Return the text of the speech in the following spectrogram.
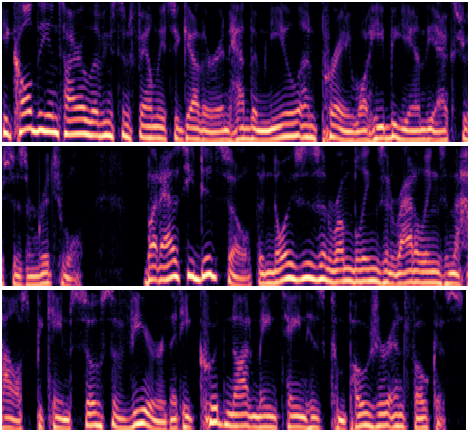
He called the entire Livingston family together and had them kneel and pray while he began the exorcism ritual. But as he did so, the noises and rumblings and rattlings in the house became so severe that he could not maintain his composure and focus.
